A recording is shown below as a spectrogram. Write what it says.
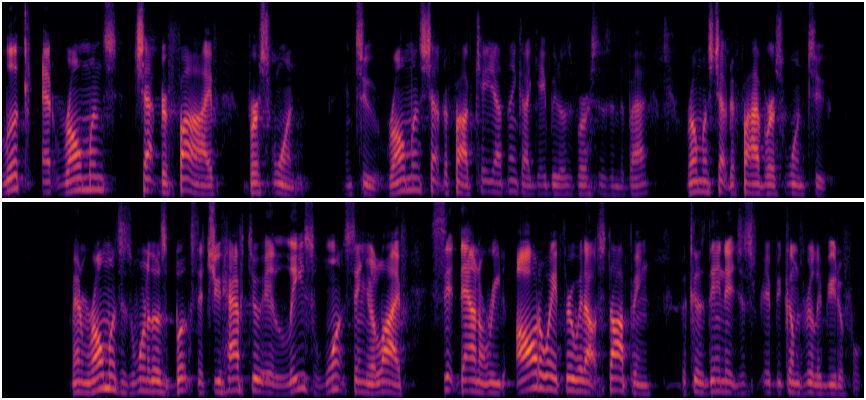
Look at Romans chapter 5, verse 1 and 2. Romans chapter 5. Katie, I think I gave you those verses in the back. Romans chapter 5, verse 1, 2. Man, Romans is one of those books that you have to at least once in your life sit down and read all the way through without stopping because then it just it becomes really beautiful.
